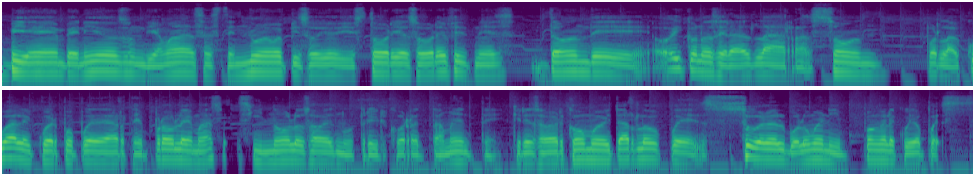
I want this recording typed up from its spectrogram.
Bienvenidos un día más a este nuevo episodio de Historias sobre Fitness, donde hoy conocerás la razón por la cual el cuerpo puede darte problemas si no lo sabes nutrir correctamente. ¿Quieres saber cómo evitarlo? Pues sube el volumen y póngale cuidado pues.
